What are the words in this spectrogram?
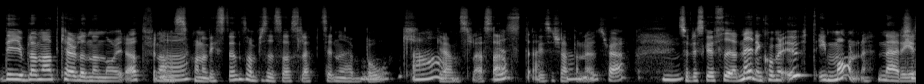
det är ju bland annat Carolina Neurath, finansjournalisten, som precis har släppt sin nya bok Ah, Gränslösa. just det. Finns att köpa nu tror jag. Så det ska vi fira. Nej, den kommer ut imorgon när det är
